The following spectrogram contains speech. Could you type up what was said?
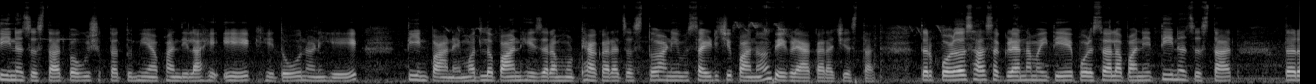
तीनच असतात. बघू शकता तुम्ही या फांदीला हे एक हे दोन आणि हे एक तीन पान आहे. मधलं पान हे जरा मोठ्या आकाराचं असतं आणि साईडची पानं वेगळ्या आकाराची असतात. तर पळस हा सगळ्यांना माहिती आहे. पळसाला पाने तीनच असतात. तर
